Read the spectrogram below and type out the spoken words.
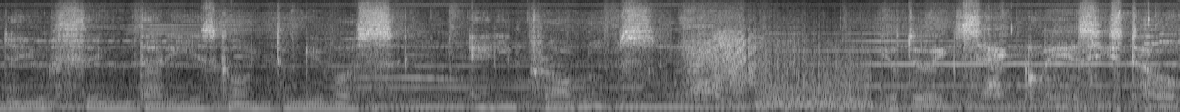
Do you think that he is going to give us any problems? You'll do exactly as he's told.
